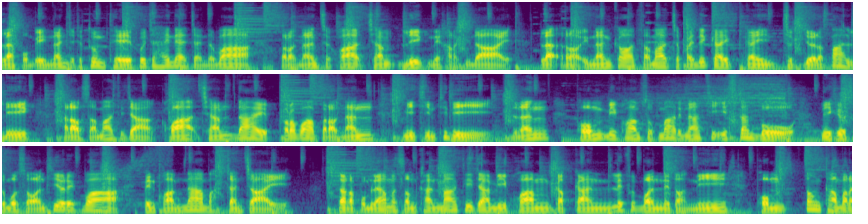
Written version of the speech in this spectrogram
และผมเองนั้นอยากจะทุ่มเทเพื่อจะให้แน่ใจนะว่าเรานั้นจะคว้าแชมป์ลีกในครั้งนี้ได้ และเราเองนั้นก็สามารถจะไปได้ไกลไกลจุดยูโรปาลีกเราสามารถที่จะคว้าแชมป์ได้ เพราะว่าเรานั้นมีทีมที่ดี ดังนั้นผมมีความสุขมากเลยนะที่อิสตันบูล นี่คือสโมสรที่เรียกว่าเป็นความน่ามหัศจรรย์ใจ สำหรับผมแล้วมันสำคัญมากที่จะมีความกับการเล่นฟุตบอลในตอนนี้ ผมต้องทำอะไร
